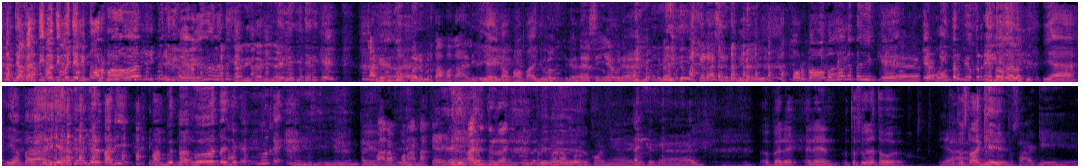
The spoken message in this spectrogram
Jangan tiba-tiba jadi formal banget Jadi kayak gitu loh Sorry, sorry, sorry. Jadi, jadi kayak Kan gugup baru pertama kali. Iya gak apa-apa juga dasinya udah udah udah pakai dasi tuh dia. formal banget aja kayak Kayak- mau interview kerja tau gak lo ya ya pak ya dari tadi manggut manggut aja kan gue kayak anjing Terima rapor anaknya ya. Lanjut dulu, lanjut dulu. Lanjut. Terima rapor konya gitu kan. apa deh Eh, Den terus udah tuh Ya, putus lagi Putus lagi.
